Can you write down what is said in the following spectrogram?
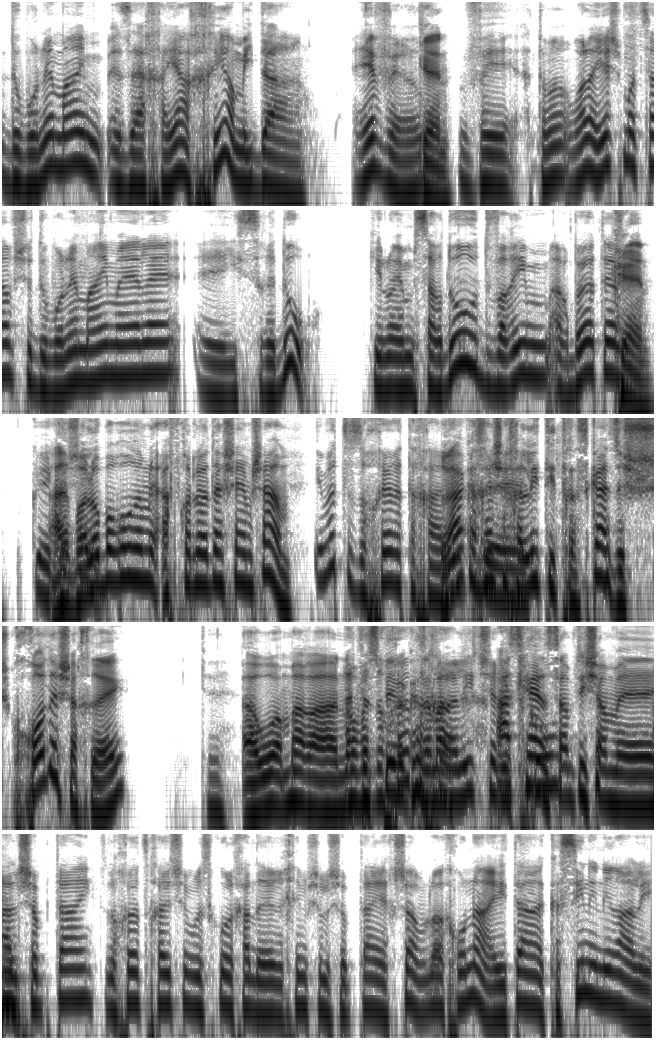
דובוני מים זה החיה הכי עמידה ever, כן. ואתה אומר, וואלה, יש מצב שדובוני מים האלה אה, ישרדו. כאילו, הם שרדו דברים הרבה יותר כן, קשים. אבל לא ברור אף אחד לא יודע שהם שם. אם אתה זוכר את החללית... רק אחרי אה, שחלית התרסקה, איזה חודש אחרי, כן. ההוא אמר, הנובה את כזה אמר, אה כן, שמתי שם... אה, על שבתאי? אתה זוכר את החללית שהם ריסקו על אחד הירחים של שבתאי עכשיו, לא האחרונה, הייתה קסיני נראה לי,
